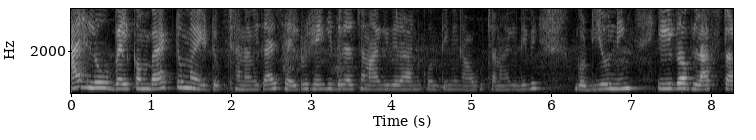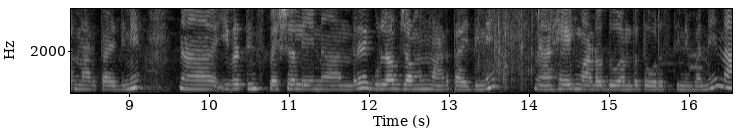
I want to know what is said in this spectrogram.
Hi hello welcome back to my YouTube channel guys ಎಲ್ಲರೂ ಹೇಗಿದ್ದೀರಾ? ಚೆನ್ನಾಗಿದ್ದೀರಾ ಅನ್ಕೊತೀನಿ. ನಾವು ಚೆನ್ನಾಗಿದ್ದೀವಿ. ಗುಡ್ ಈವ್ನಿಂಗ್ ಈಗ ವ್ಲಾಗ್ ಸ್ಟಾರ್ಟ್ ಮಾಡ್ತಾ ಇದ್ದೀನಿ. ಇವತ್ತಿನ ಸ್ಪೆಷಲ್ ಏನು ಅಂದರೆ ಗುಲಾಬ್ ಜಾಮೂನ್ ಮಾಡ್ತಾ ಇದ್ದೀನಿ. ಹೇಗೆ ಮಾಡೋದು ಅಂತ ತೋರಿಸ್ತೀನಿ ಬನ್ನಿ. ನಾ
